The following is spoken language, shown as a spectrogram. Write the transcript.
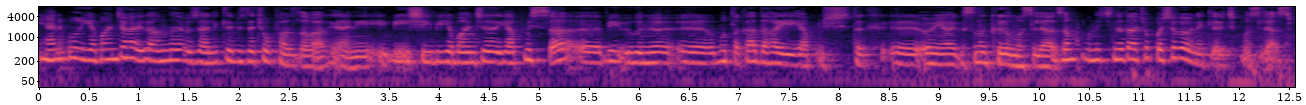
Yani bu yabancı hayranlığı özellikle bizde çok fazla var. Yani bir işi bir yabancı yapmışsa e, bir ürünü e, mutlaka daha iyi yapmıştır. E, Ön yargısının kırılması lazım. Bunun içinde daha çok başarı örnekleri çıkması lazım.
